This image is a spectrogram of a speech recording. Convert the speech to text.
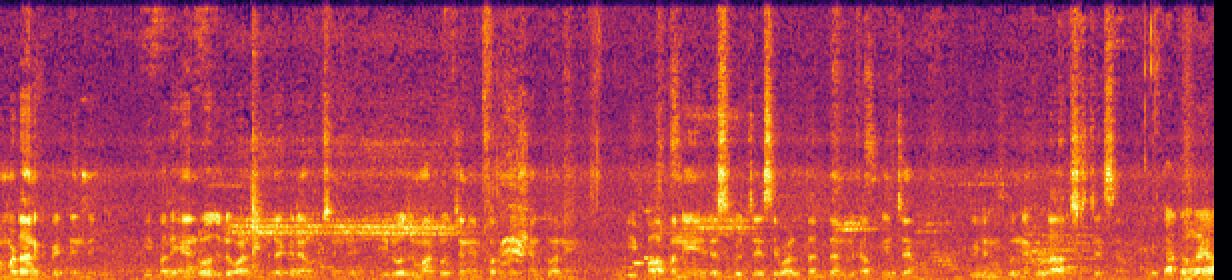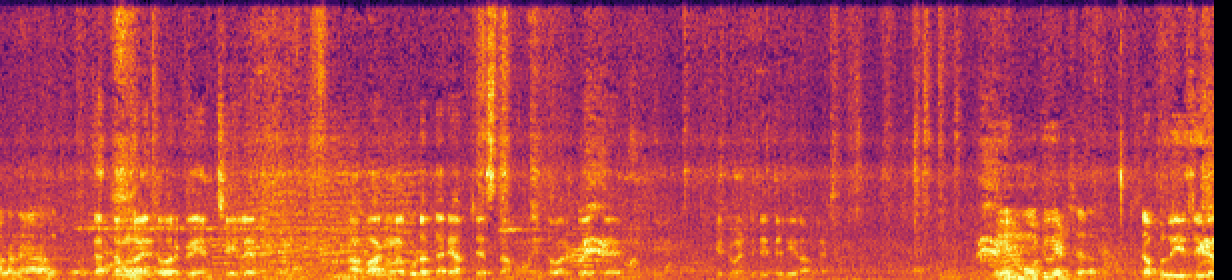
అమ్మడానికి పెట్టింది. ఈ పదిహేను రోజులు వాళ్ళ ఇంటి దగ్గరే ఉంచింది. ఈ రోజు మాకు వచ్చిన ఇన్ఫర్మేషన్తోని ఈ పాపని రెస్క్యూ చేసి వాళ్ళ తల్లిదండ్రులకు అప్పగించాము. వీళ్ళ ముగ్గురిని కూడా అరెస్ట్ చేశాము. గతంలో గతంలో ఇంతవరకు ఏం చేయలేదండి. ఆ భాగంలో కూడా దర్యాప్తు చేస్తాము. ఇంతవరకు అయితే మనకి ఎటువంటిది తెలియరాలేదు. మెయిన్ మోటివ్ ఏంటి సార్ డబ్బులు ఈజీగా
